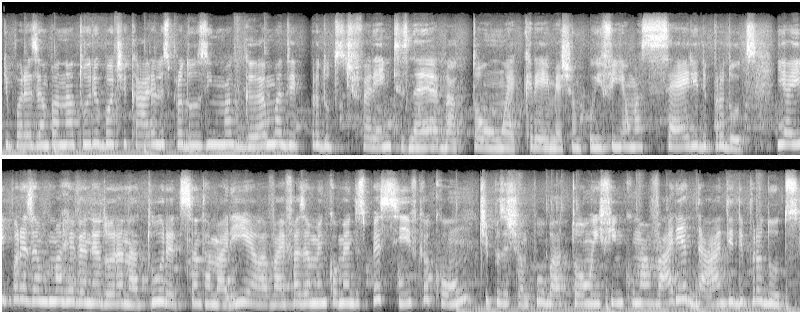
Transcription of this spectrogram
que, por exemplo, a Natura e o Boticário, eles produzem uma gama de produtos diferentes, né? É batom, é creme, é shampoo, enfim, é uma série de produtos. E aí, por exemplo, uma revendedora Natura de Santa Maria, ela vai fazer uma encomenda específica com tipos de shampoo, batom, enfim, com uma variedade de produtos.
